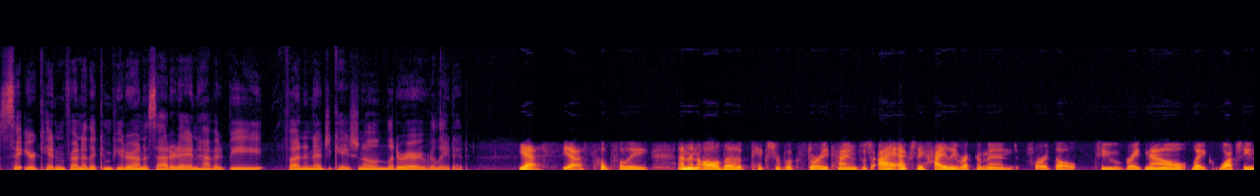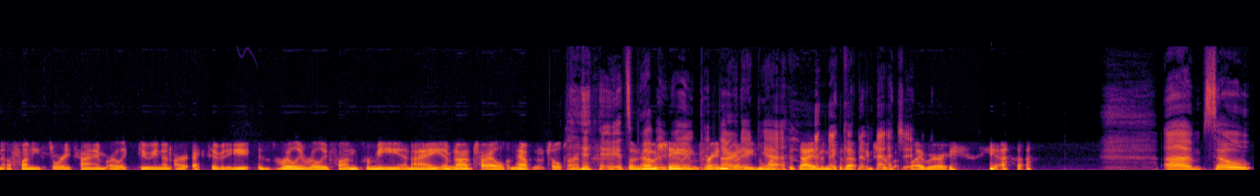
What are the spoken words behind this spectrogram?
sit your kid in front of the computer on a Saturday and have it be fun and educational and literary related. Yes, yes, hopefully. And then all the picture book story times, which I actually highly recommend for adults too. Right now, like watching a funny story time or like doing an art activity is really, really fun for me. And I am not a child and have no children. so no shame really for anybody who yeah. wants to dive into that picture imagine. book library. yeah. Um, so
